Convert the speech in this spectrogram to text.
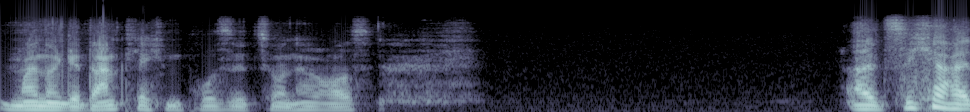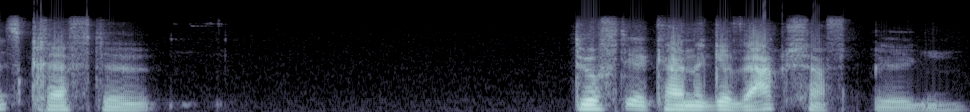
meiner gedanklichen Position heraus, als Sicherheitskräfte dürft ihr keine Gewerkschaft bilden.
